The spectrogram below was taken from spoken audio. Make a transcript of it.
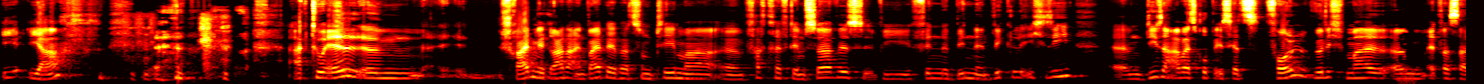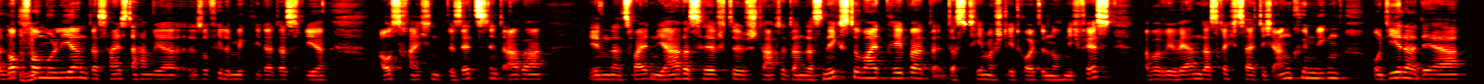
Ja, aktuell ähm, schreiben wir gerade ein Whitepaper zum Thema äh, Fachkräfte im Service. Wie finde, bin, entwickle ich sie? Ähm, diese Arbeitsgruppe ist jetzt voll, würde ich mal ähm, etwas salopp mhm. formulieren. Das heißt, da haben wir so viele Mitglieder, dass wir ausreichend besetzt sind. Aber in der zweiten Jahreshälfte startet dann das nächste White Paper. Das Thema steht heute noch nicht fest, aber wir werden das rechtzeitig ankündigen. Und jeder, der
